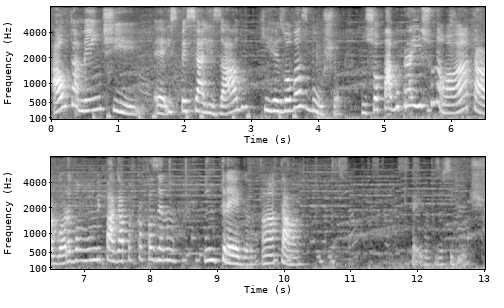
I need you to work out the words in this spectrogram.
altamente é, especializado que resolva as buchas. Não sou pago pra isso não. Ah, tá, agora vão me pagar pra ficar fazendo entrega. Ah, tá. Peraí, vamos fazer o seguinte.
